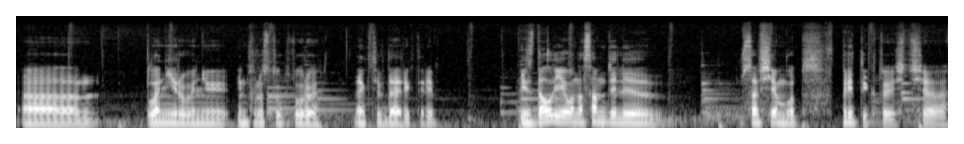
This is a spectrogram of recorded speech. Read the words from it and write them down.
э, планированию инфраструктуры Active Directory. И сдал я его на самом деле совсем вот впритык, то есть э,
